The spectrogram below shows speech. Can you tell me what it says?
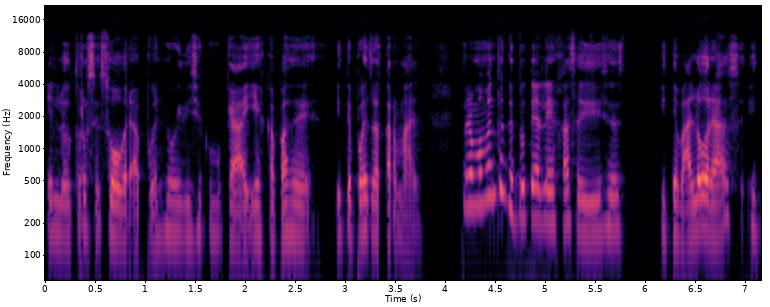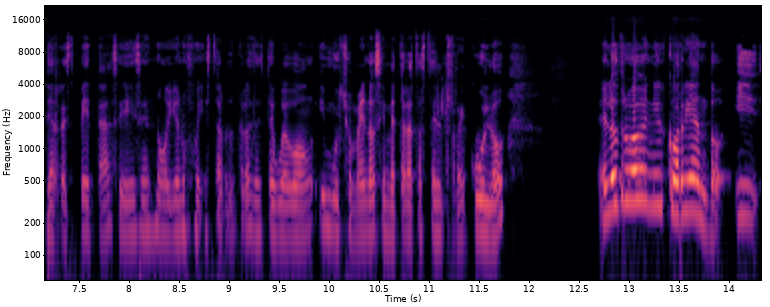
el otro se sobra, pues, ¿no? Y dice como que, ay, es capaz de, y te puede tratar mal. Pero el momento en que tú te alejas y dices, y te valoras, y te respetas, y dices, no, yo no voy a estar detrás de este huevón, y mucho menos si me tratas del reculo, el otro va a venir corriendo. Y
